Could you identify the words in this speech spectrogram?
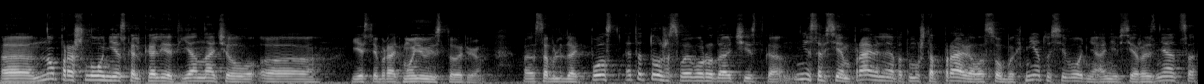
Э, но прошло несколько лет, я начал, э, если брать мою историю, э, соблюдать пост. Это тоже своего рода очистка. Не совсем правильная, потому что правил особых нету сегодня, они все разнятся.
